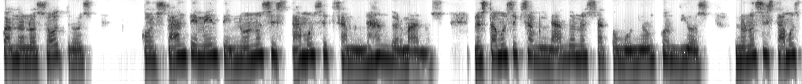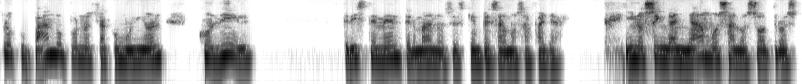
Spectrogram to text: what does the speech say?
Cuando nosotros constantemente no nos estamos examinando, hermanos, no estamos examinando nuestra comunión con Dios, no nos estamos preocupando por nuestra comunión con Él, tristemente, hermanos, es que empezamos a fallar y nos engañamos a nosotros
